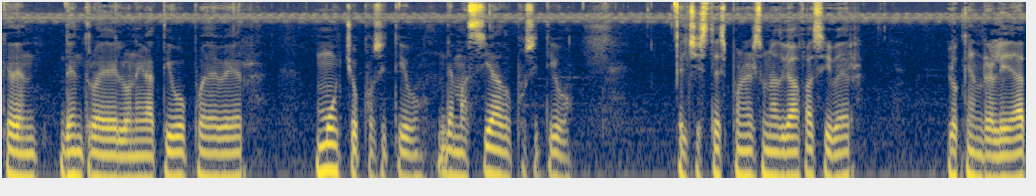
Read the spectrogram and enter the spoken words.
que dentro de lo negativo puede haber mucho positivo, demasiado positivo. El chiste es ponerse unas gafas y ver lo que en realidad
